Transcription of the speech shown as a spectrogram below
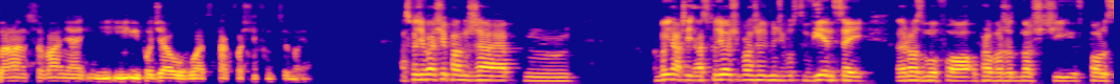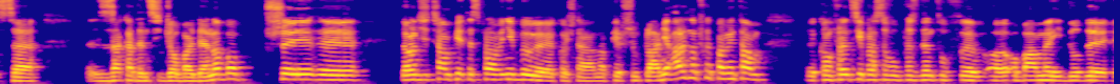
balansowania i, i, i podziału władz tak właśnie funkcjonuje. A spodziewa się pan, że mm, bo inaczej, a spodziewał się pan, że będzie po prostu więcej rozmów o, o praworządności w Polsce za kadencji Joe Bidena, bo przy y, Donaldzie Trumpie te sprawy nie były jakoś na, na pierwszym planie, ale na przykład pamiętam y, konferencję prasową prezydentów y, Obamy i Dudy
